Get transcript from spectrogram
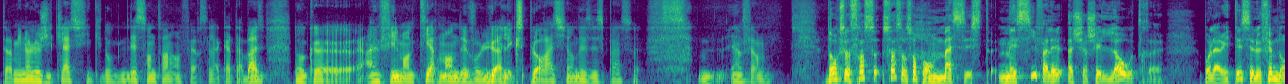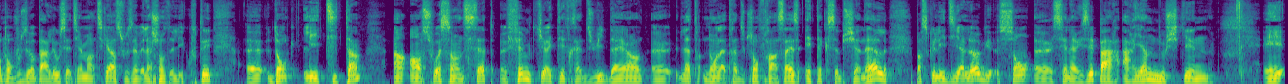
terminologie classique, donc une descente en enfer, c'est la catabase. Donc euh, un film entièrement dévolu à l'exploration des espaces euh, infernaux. Donc, ce sera, ça, ce sera pour massiste. Mais s'il fallait chercher l'autre euh, polarité, c'est le film dont on vous a parlé au 7e Antiquaire, si vous avez la chance de l'écouter. Euh, donc, Les Titans, en, en 67, un film qui a été traduit, d'ailleurs, euh, dont la traduction française est exceptionnelle, parce que les dialogues sont scénarisés par Ariane Nouchkine. Et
